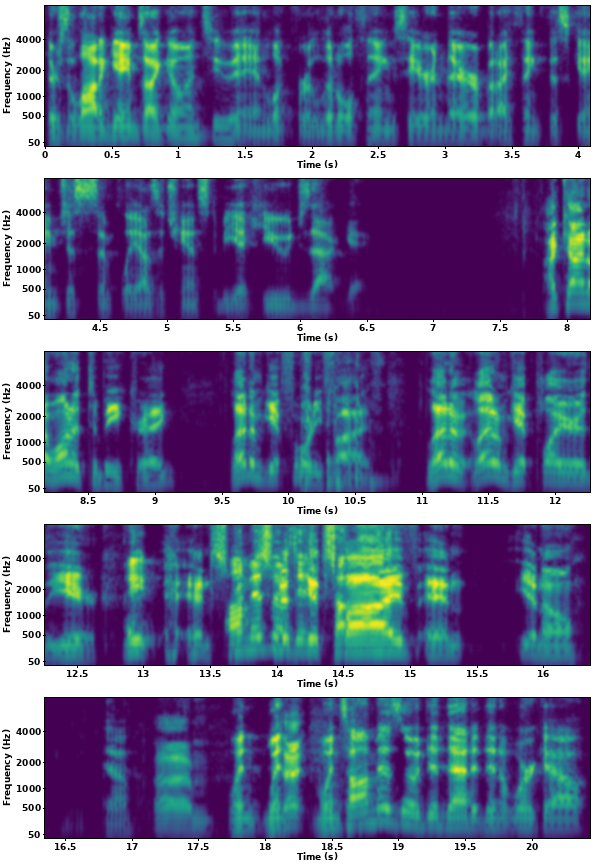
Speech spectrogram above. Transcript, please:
there's a lot of games I go into and look for little things here and there, but I think this game just simply has a chance to be a huge Zach game. I kind of want it to be, Kraig. Let him get 45. let him let him get Player of the Year. Hey, and Smith, Smith gets five, and you know. Yeah. Um, when when that, when Tom Izzo did that, it didn't work out.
